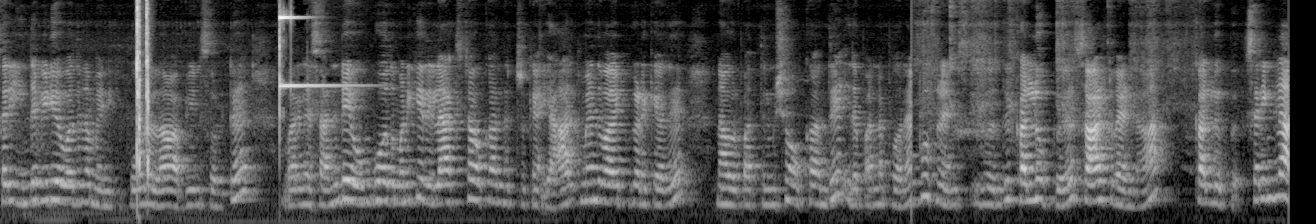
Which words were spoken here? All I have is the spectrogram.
சரி இந்த வீடியோ வந்து நம்ம இன்னைக்கு போடலாம் அப்படின்னு சொல்லிட்டு பாருங்க சண்டே ஒம்பது மணிக்கு ரிலாக்ஸ்டாக உட்காந்துட்ருக்கேன் யாருக்குமே அந்த வாய்ப்பு கிடைக்காது. நான் ஒரு பத்து நிமிஷம் உட்காந்து இதை பண்ண போகிறேன் உப்பு ஃப்ரெண்ட்ஸ் இது வந்து கல்லுப்பு சால்ட் வேண்டாம். கல்லுப்பு. சரிங்களா?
